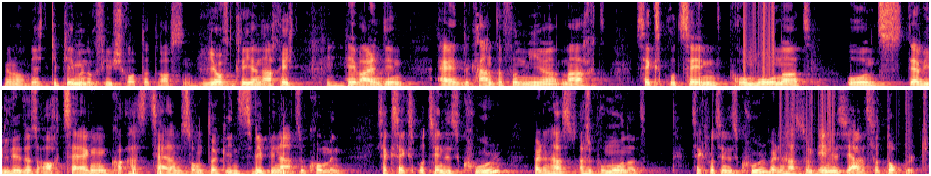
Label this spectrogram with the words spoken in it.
Genau. Nicht? Es gibt ja immer noch viel Schrott da draußen. Wie oft kriege ich eine Nachricht, hey Valentin, ein Bekannter von mir macht 6% pro Monat und der will dir das auch zeigen, hast Zeit am Sonntag ins Webinar zu kommen. Ich sage, 6% ist cool, weil dann hast also pro Monat. 6% ist cool, weil dann hast du am Ende des Jahres verdoppelt.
